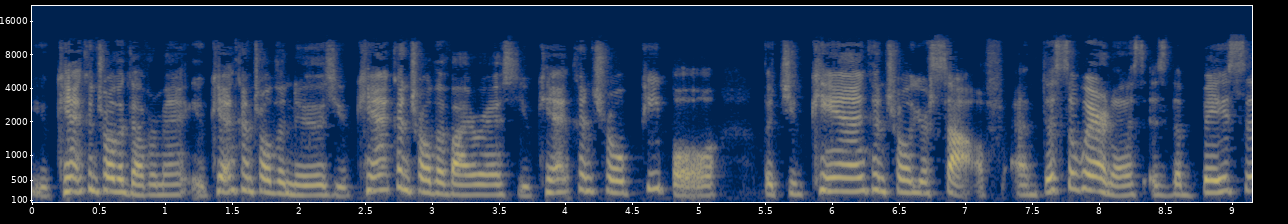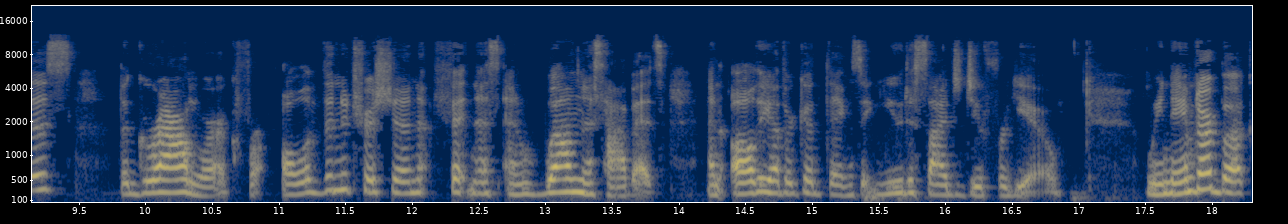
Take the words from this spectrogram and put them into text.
You can't control the government. You can't control the news. You can't control the virus. You can't control people, but you can control yourself. And this awareness is the basis the groundwork for all of the nutrition, fitness, and wellness habits and all the other good things that you decide to do for you. We named our book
